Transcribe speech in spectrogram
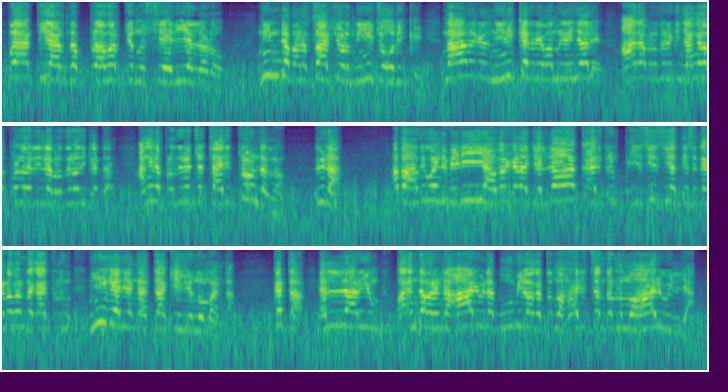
വേട്ടിയാടുന്ന പ്രവർത്തിയൊന്നും ശരിയല്ലടോ. നിന്റെ മനസാക്ഷിയോട് നീ ചോദിക്ക്. നാളുകൾ നിനക്കെതിരെ വന്നു കഴിഞ്ഞാൽ ആരാ പ്രതിരോധിക്കും? ഞങ്ങളെപ്പോഴുള്ളവരില്ല പ്രതിരോധിക്കട്ടെ. അങ്ങനെ പ്രതിരോധിച്ച ചരിത്രം ഉണ്ടല്ലോ. ഇടാ. അപ്പൊ അതുകൊണ്ട് വലിയ അവർകളായിട്ട് എല്ലാ കാര്യത്തിലും പി സി സി അധ്യക്ഷൻ ഇടപെടേണ്ട കാര്യത്തിലും നീ കയറി അങ്ങ് അറ്റാക്ക് ചെയ്യൊന്നും വേണ്ട. കേട്ടാ? എല്ലാരെയും എന്താ പറയണ്ട? ആരുടെ ഭൂമി ലോകത്തൊന്നും ഹരിചന്ദ്രനൊന്നും ആരുമില്ല.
